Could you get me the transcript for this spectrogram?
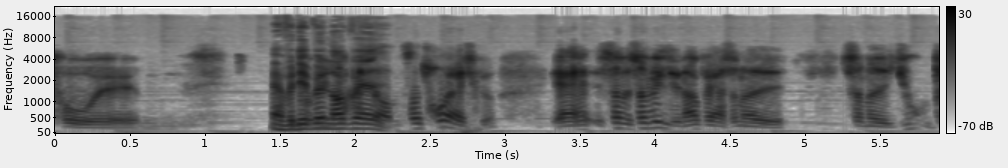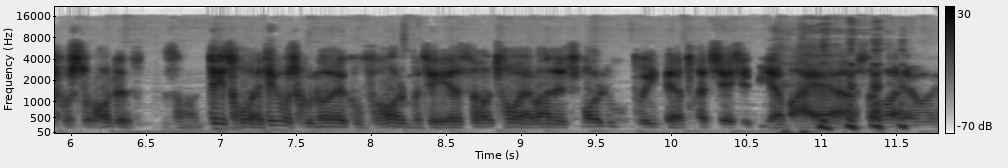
på øh, Ja, for det vil nok være... Så tror jeg sgu... Ja, så, så ville det nok være sådan noget, sådan noget jul på slottet. Så det tror jeg, det var sgu noget, jeg kunne forholde mig til. Så tror jeg, var lidt små på en der prinsesse Mia Maja, og så var det jo,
